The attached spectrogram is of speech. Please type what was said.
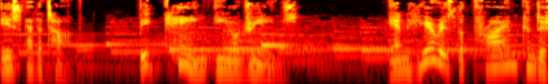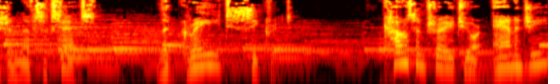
is at the top. Be king in your dreams. And here is the prime condition of success. The great secret. Concentrate your energy,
